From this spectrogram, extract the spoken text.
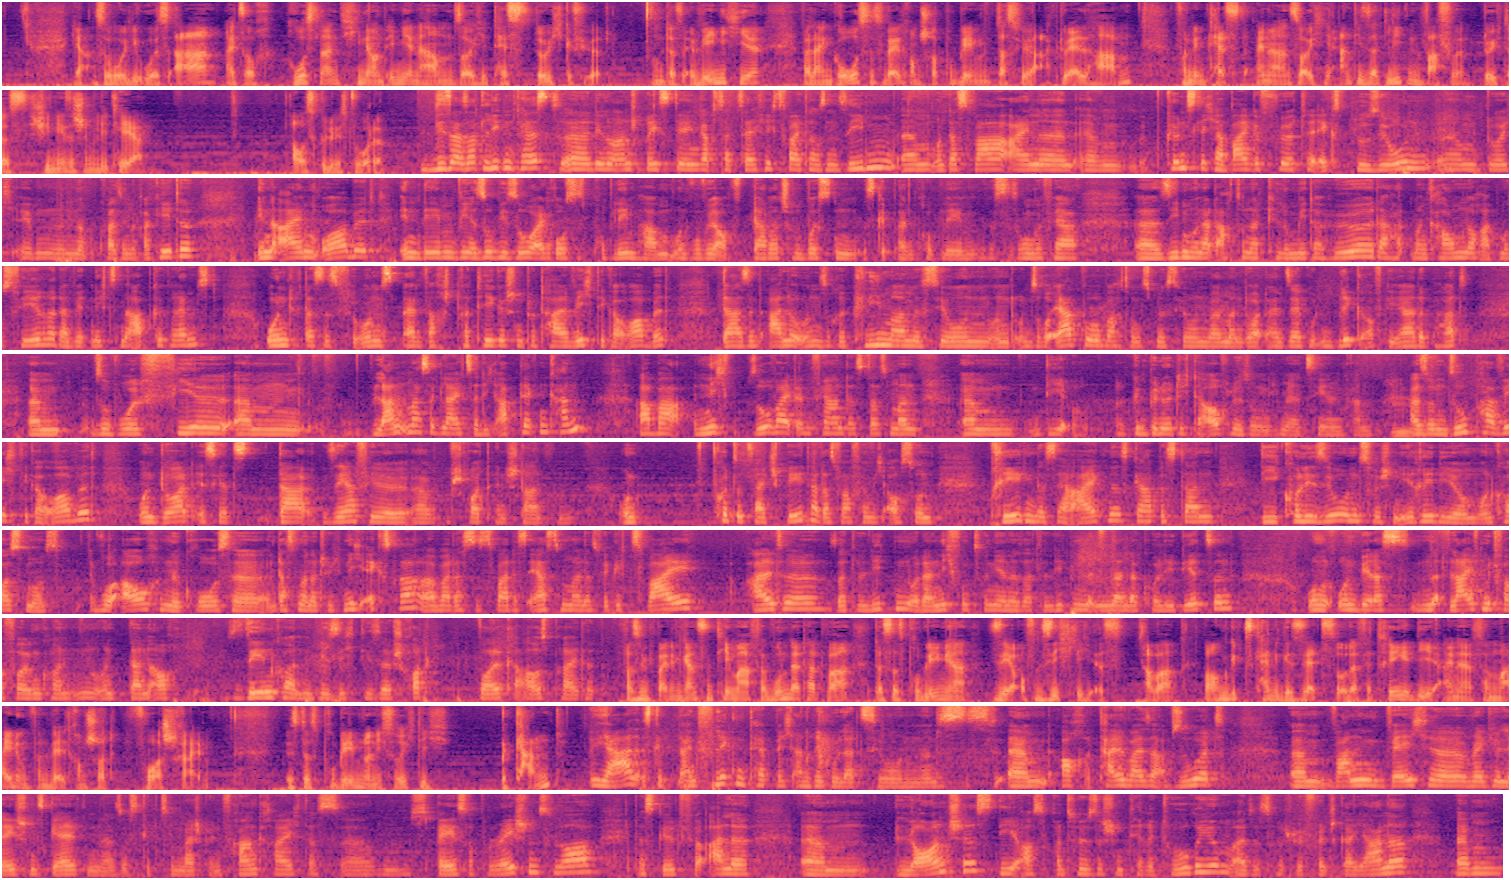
Ja, sowohl die USA als auch Russland, China und Indien haben solche Tests durchgeführt. Und das erwähne ich hier, weil ein großes Weltraumschrottproblem, das wir aktuell haben, von dem Test einer solchen Antisatellitenwaffe durch das chinesische Militär ausgelöst wurde. Dieser Satellitentest, äh, den du ansprichst, den gab es tatsächlich 2007 ähm, und das war eine ähm, künstlich herbeigeführte Explosion ähm, durch eben eine, quasi eine Rakete in einem Orbit, in dem wir sowieso ein großes Problem haben und wo wir auch damals schon wussten, es gibt ein Problem. Das ist ungefähr äh, 700, 800 Kilometer Höhe, da hat man kaum noch Atmosphäre, da wird nichts mehr abgebremst und das ist für uns einfach strategisch ein total wichtiger Orbit. Da sind alle unsere Klimamissionen und unsere Erdbeobachtungsmissionen, weil man dort einen sehr guten Blick auf auf die Erde hat, ähm, sowohl viel ähm, Landmasse gleichzeitig abdecken kann, aber nicht so weit entfernt ist, dass man ähm, die benötigte Auflösung nicht mehr erzielen kann. Mhm. Also ein super wichtiger Orbit und dort ist jetzt da sehr viel äh, Schrott entstanden. Und kurze Zeit später, das war für mich auch so ein prägendes Ereignis, gab es dann die Kollision zwischen Iridium und Kosmos, wo auch eine große, das war natürlich nicht extra, aber das ist, war das erste Mal, dass wirklich zwei alte Satelliten oder nicht funktionierende Satelliten miteinander kollidiert sind und, und wir das live mitverfolgen konnten und dann auch sehen konnten, wie sich diese Schrottwolke ausbreitet. Was mich bei dem ganzen Thema verwundert hat, war, dass das Problem ja sehr offensichtlich ist. Aber warum gibt es keine Gesetze oder Verträge, die eine Vermeidung von Weltraumschrott vorschreiben? Ist das Problem noch nicht so richtig bekannt? Ja, es gibt einen Flickenteppich an Regulationen. Und es ist ähm, auch teilweise absurd, wann welche Regulations gelten. Also es gibt zum Beispiel in Frankreich das ähm, Space Operations Law. Das gilt für alle ähm, Launches, die aus französischem Territorium, also zum Beispiel French Guiana, ähm,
